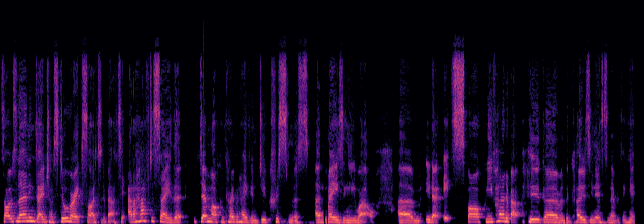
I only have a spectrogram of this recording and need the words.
so I was learning Danish. I'm still very excited about it, and I have to say that Denmark and Copenhagen do Christmas amazingly well. Um, you know, it's sparkle. You've heard about hygge and the coziness and everything here.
